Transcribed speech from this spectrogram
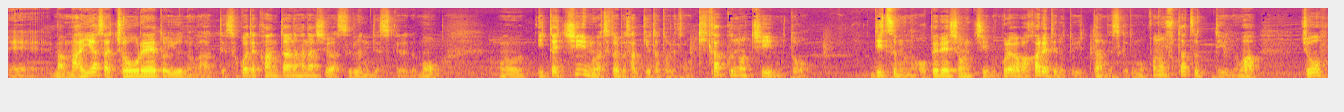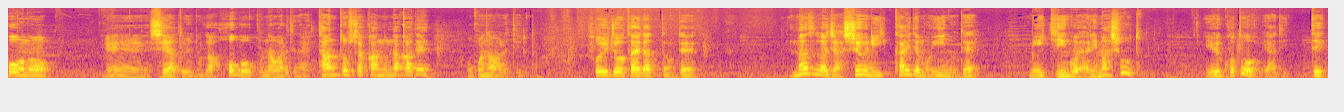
えーまあ、毎朝朝礼というのがあってそこで簡単な話はするんですけれどもこの一体チームは例えばさっき言った通りその企画のチームと実務のオペレーションチームこれが分かれてると言ったんですけどもこの2つっていうのは情報のえー、シェアというのがほぼ行われてない担当者間の中で行われているとそういう状態だったのでまずはじゃあ週に1回でもいいのでミーティングをやりましょうということをやって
